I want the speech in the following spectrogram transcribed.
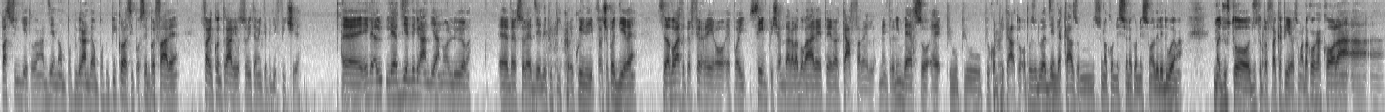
passo indietro da un'azienda un po' più grande a un po' più piccola si può sempre fare, fare il contrario è solitamente più difficile. Eh, e le, le, aziende grandi hanno allure eh, verso le aziende più piccole, quindi faccio per dire se lavorate per Ferrero è poi semplice andare a lavorare per Caffarel, mentre l'inverso è più, più, più complicato. Ho preso due aziende a caso, nessuna connessione con nessuna delle due, ma, ma giusto, giusto, per far capire, insomma, da Coca-Cola a, a,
